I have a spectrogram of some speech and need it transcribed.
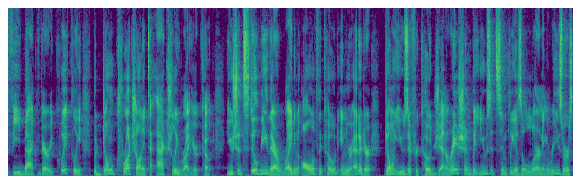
feedback very quickly, but don't crutch on it to actually write your code. You should still be there writing all of the code in your editor. Don't use it for code generation, but use it simply as a learning resource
